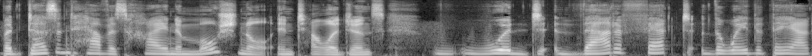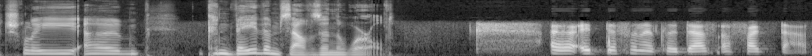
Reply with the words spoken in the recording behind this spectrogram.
but doesn't have as high an emotional intelligence, would that affect the way that they actually um, convey themselves in the world? Uh, it definitely does affect that.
